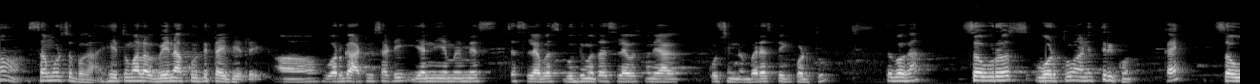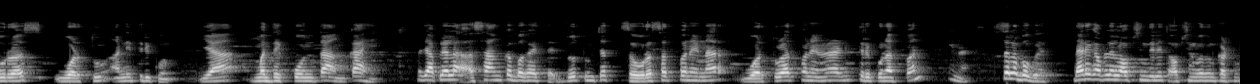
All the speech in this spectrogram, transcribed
हां समोरचं बघा. हे तुम्हाला वेन आकृती टाईप येते वर्ग आठवीसाठी एन एम एम एसच्या सिलेबस बुद्धिमत्ता सिलेबसमध्ये या क्वेश्चन बऱ्याचपैकी पडतो. तर बघा चौरस वर्तुळ आणि त्रिकोण. काय? चौरस वर्तुळ आणि त्रिकोण यामध्ये कोणता अंक आहे? म्हणजे आपल्याला असा अंक बघायचा आहे जो तुमच्या चौरसात पण येणार वर्तुळात पण येणार आणि त्रिकोणात पण येणार. चला बघूयात. डायरेक्ट आपल्याला ऑप्शन दिलेत. ऑप्शन मधून काढू.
